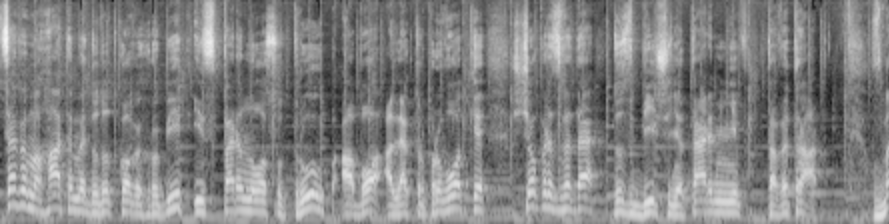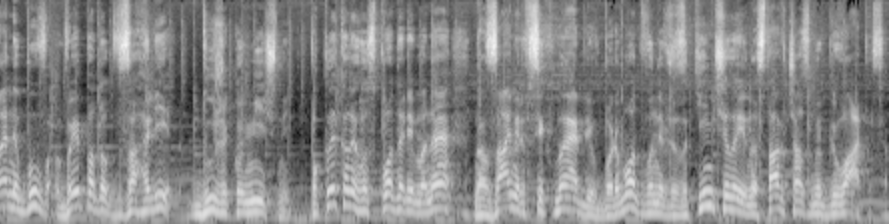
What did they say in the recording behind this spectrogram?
Це вимагатиме додаткових робіт із переносу труб або електропроводки, що призведе до збільшення термінів та витрат. В мене був випадок взагалі дуже комічний. Покликали господарі мене на замір всіх меблів, бо ремонт вони вже закінчили і настав час меблюватися.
